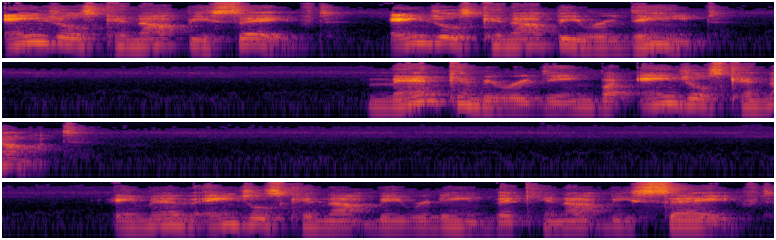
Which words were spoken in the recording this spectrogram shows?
Angels cannot be saved. Angels cannot be redeemed. Man can be redeemed, but angels cannot. Amen. Angels cannot be redeemed, they cannot be saved.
